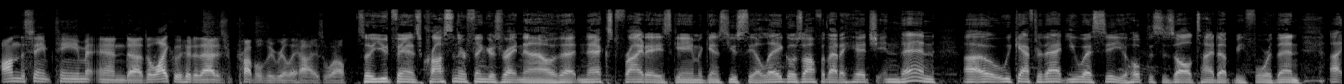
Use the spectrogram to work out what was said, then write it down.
on the same team, and uh, the likelihood of that is probably really high as well. So Ute fans crossing their fingers right now that next Friday's game against UCLA goes off without a hitch, and then uh, a week after that, USC. You hope this is all tied up before then. Uh,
